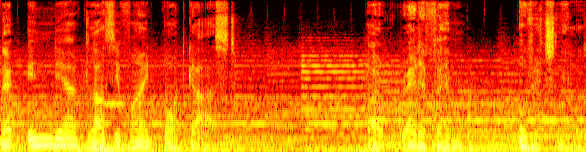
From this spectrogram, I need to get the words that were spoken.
the India classified podcast a Red FM original.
